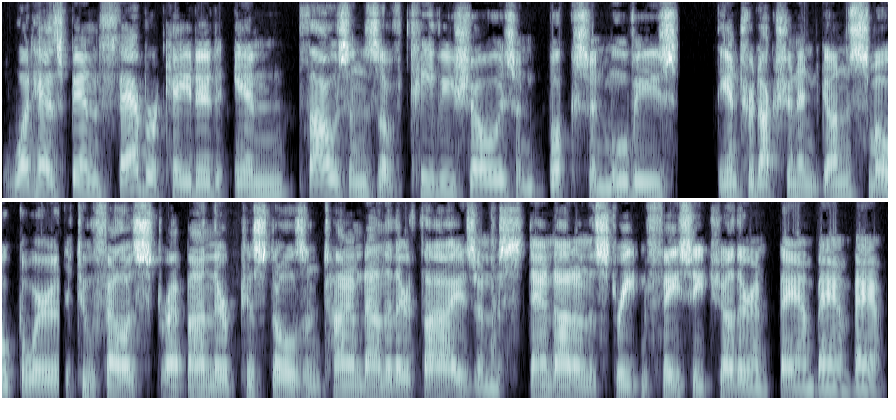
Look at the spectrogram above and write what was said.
what has been fabricated in thousands of TV shows and books and movies the introduction in Gunsmoke, where the two fellows strap on their pistols and tie them down to their thighs and stand out on the street and face each other and bam, bam, bam.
